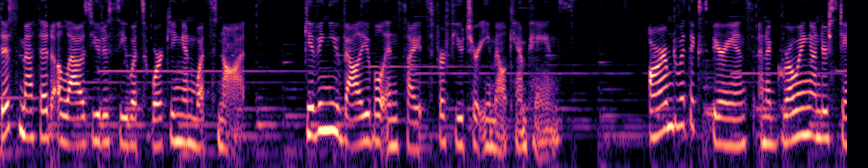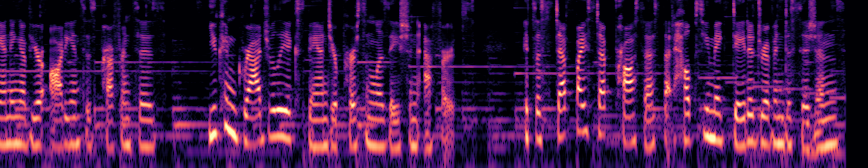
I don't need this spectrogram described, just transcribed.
This method allows you to see what's working and what's not, giving you valuable insights for future email campaigns. Armed with experience and a growing understanding of your audience's preferences, you can gradually expand your personalization efforts. It's a step by step process that helps you make data driven decisions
